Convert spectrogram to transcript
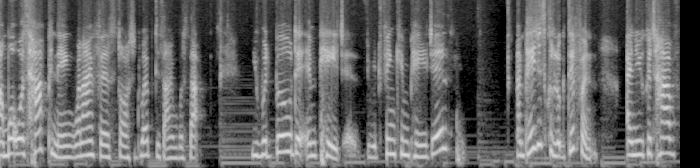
And what was happening when I first started web design was that you would build it in pages. You would think in pages, and pages could look different. And you could have,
